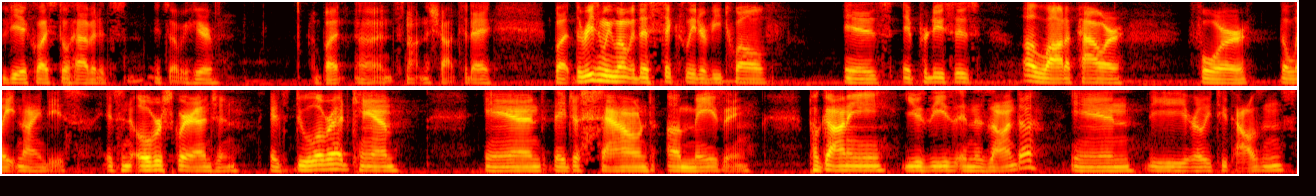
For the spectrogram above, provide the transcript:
vehicle. I still have it. It's it's over here, but uh, it's not in the shot today. But the reason we went with this six liter V12 is it produces a lot of power for the late 90s. It's an over square engine. It's dual overhead cam, and they just sound amazing. Pagani used these in the Zonda in the early 2000s.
